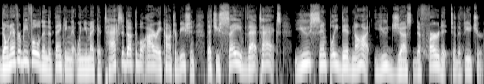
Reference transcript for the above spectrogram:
Don't ever be fooled into thinking that when you make a tax deductible IRA contribution that you saved that tax. You simply did not. You just deferred it to the future.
